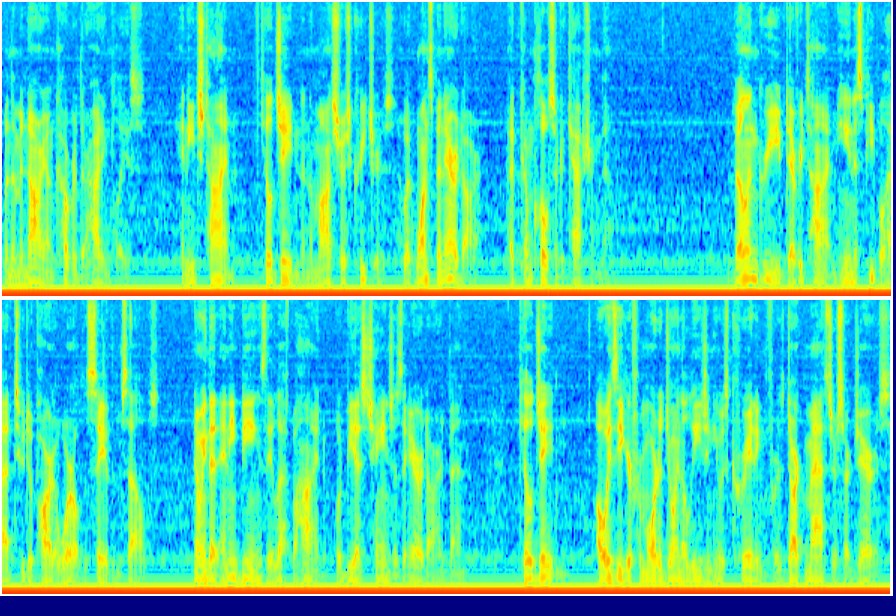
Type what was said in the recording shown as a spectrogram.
when the Man'ari uncovered their hiding place, and each time Kil'jaeden and the monstrous creatures who had once been Eredar had come closer to capturing them. Velen grieved every time he and his people had to depart a world to save themselves, knowing that any beings they left behind would be as changed as the Eredar had been. Kil'jaeden, always eager for more to join the legion he was creating for his dark master Sargeras,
